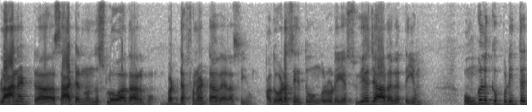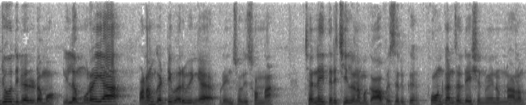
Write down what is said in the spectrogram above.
பிளானட் சாட்டன் வந்து ஸ்லோவாக தான் இருக்கும். பட் டெஃபினட்டாக வேலை செய்யும். அதோடு சேர்த்து உங்களுடைய சுயஜாதகத்தையும் உங்களுக்கு பிடித்த ஜோதிடரிடமோ இல்லை முறையாக பணம் கட்டி வருவீங்க அப்படின்னு சொல்லி சொன்னால் சென்னை திருச்சியில் நமக்கு ஆஃபீஸ் இருக்குது ஃபோன் கன்சல்டேஷன் வேணும்னாலும்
